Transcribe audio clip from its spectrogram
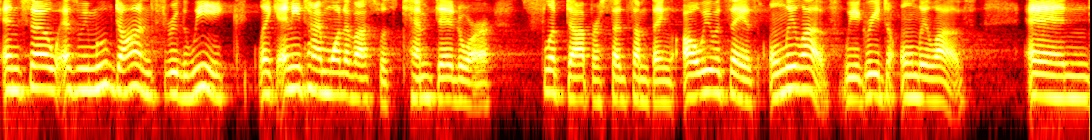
And so as we moved on through the week, like anytime one of us was tempted or slipped up or said something, all we would say is only love. We agreed to only love. And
